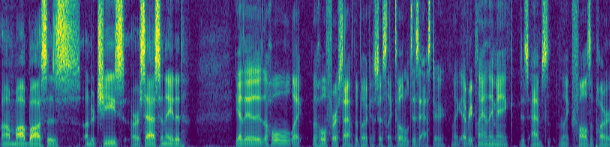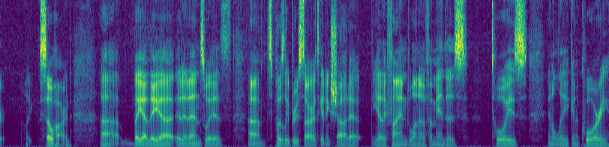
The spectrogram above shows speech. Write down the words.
uh, mob bosses under Cheese are assassinated. Yeah, the the whole like the whole first half of the book is just like total disaster. Like every plan they make just abs like falls apart like so hard. Uh, but yeah, they uh, it, it ends with um, supposedly Broussard's getting shot at. Yeah, they find one of Amanda's toys in a lake in a quarry,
